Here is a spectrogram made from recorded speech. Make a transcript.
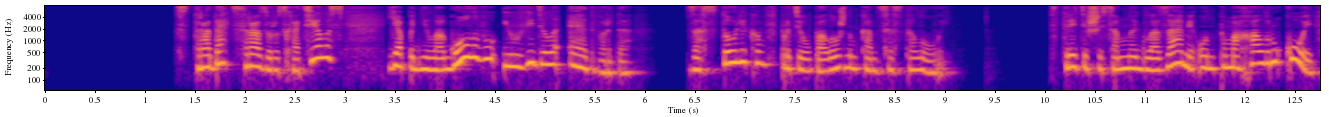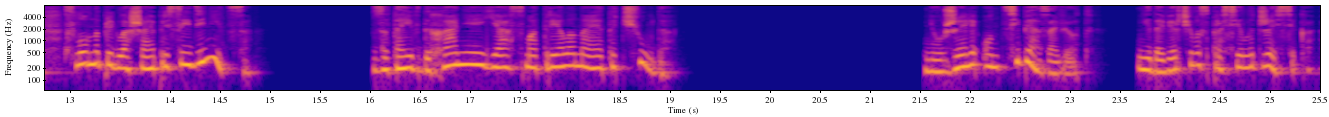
Страдать сразу расхотелось, я подняла голову и увидела Эдварда за столиком в противоположном конце столовой. Встретившись со мной глазами, он помахал рукой, словно приглашая присоединиться. Затаив дыхание, я смотрела на это чудо. «Неужели он тебя зовет?» — недоверчиво спросила Джессика.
